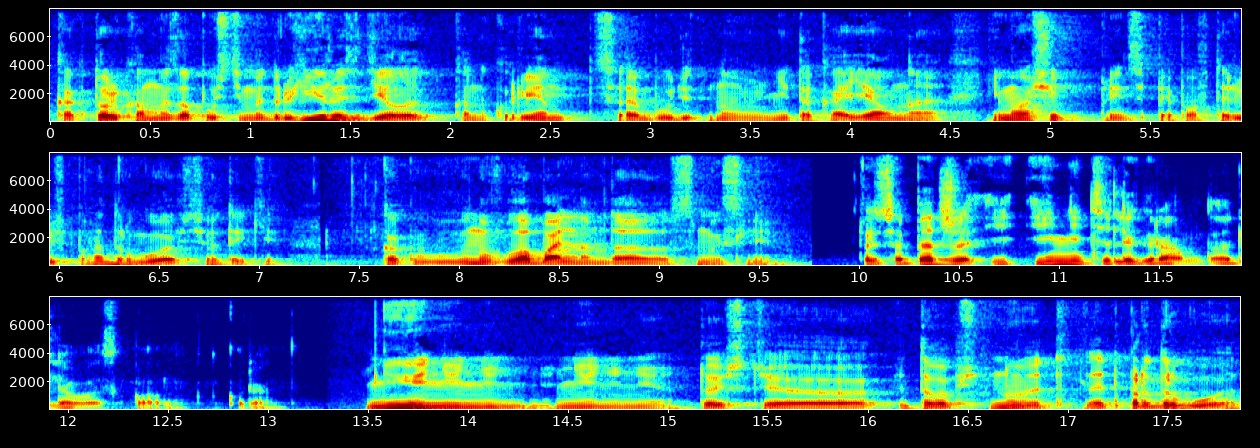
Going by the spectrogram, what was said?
как только мы запустим и другие разделы, конкуренция будет ну, не такая явная. И мы вообще, в принципе, я повторюсь, про другое все-таки. Как ну, в глобальном да, смысле. То есть, опять же, и, и не Telegram, да, для вас главный конкурент? Не-не-не-не-не-не. То есть, э, это вообще, ну, это, это про другое.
